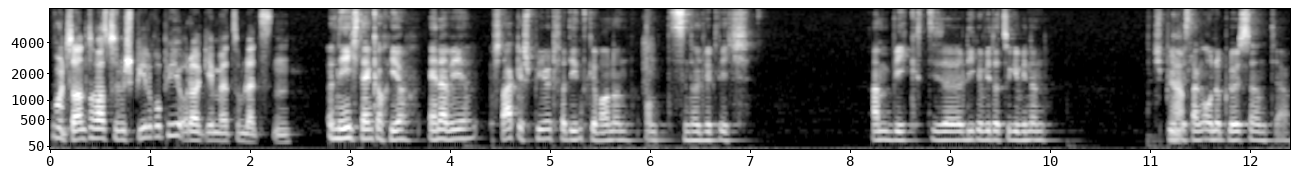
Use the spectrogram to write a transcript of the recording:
Gut, sonst noch was zu dem Spiel, Ruppi, oder gehen wir zum letzten? Nee, ich denke auch hier. NRW stark gespielt, verdient gewonnen und sind halt wirklich am Weg, diese Liga wieder zu gewinnen. Spielen ja. bislang ohne Blöße und ja.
